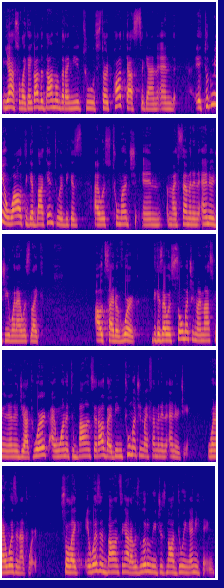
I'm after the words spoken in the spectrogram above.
yeah, so like I got the download that I needed to start podcasts again. And it took me a while to get back into it because I was too much in my feminine energy when I was like outside of work. Because I was so much in my masculine energy at work, I wanted to balance it out by being too much in my feminine energy when I wasn't at work. So like it wasn't balancing out. I was literally just not doing anything.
